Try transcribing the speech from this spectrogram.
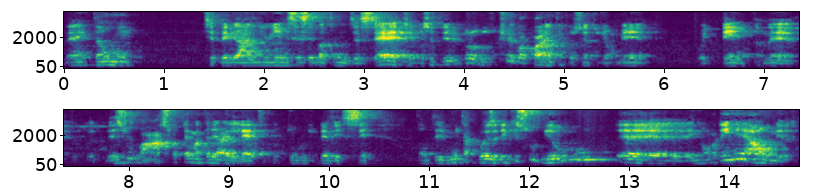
né? Então você pegar ali o INCC batendo 17, você teve produto que chegou a 40% de aumento, 80%, né? Desde o aço até material elétrico, tubo de PVC. Então teve muita coisa ali que subiu é, em ordem real mesmo,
